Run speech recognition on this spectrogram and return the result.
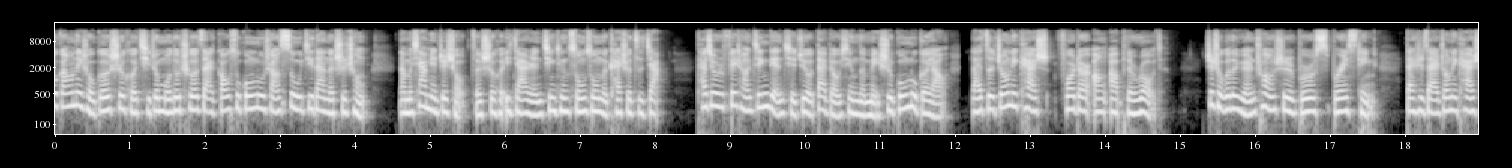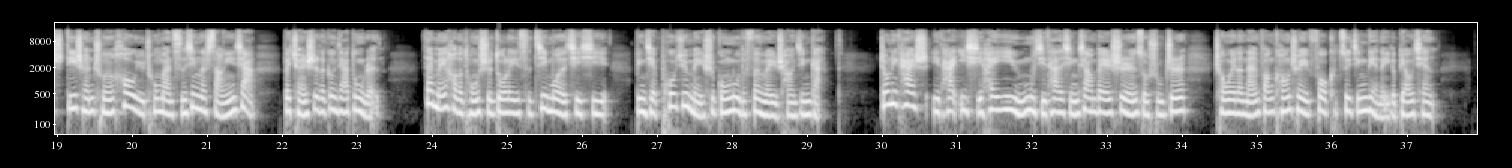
说刚刚那首歌适合骑着摩托车在高速公路上肆无忌惮的驰骋，那么下面这首则适合一家人轻轻松松的开车自驾。它就是非常经典且具有代表性的美式公路歌谣，来自 Johnny Cash，《Further On Up the Road》。这首歌的原创是 Bruce Springsteen，但是在 Johnny Cash 低沉醇厚与充满磁性的嗓音下，被诠释的更加动人。在美好的同时，多了一丝寂寞的气息，并且颇具美式公路的氛围与场景感。Johnny Cash 以他一袭黑衣与木吉他的形象被世人所熟知，成为了南方 Country Folk 最经典的一个标签。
